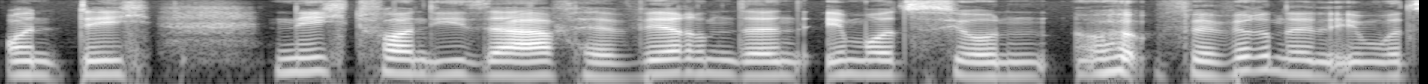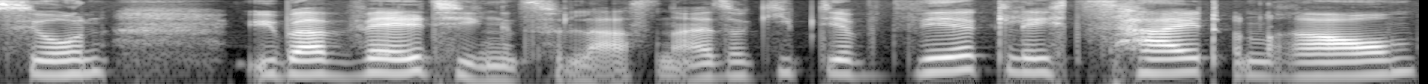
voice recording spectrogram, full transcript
und dich nicht von dieser verwirrenden Emotion, verwirrenden Emotion überwältigen zu lassen. Also gib dir wirklich Zeit und Raum,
